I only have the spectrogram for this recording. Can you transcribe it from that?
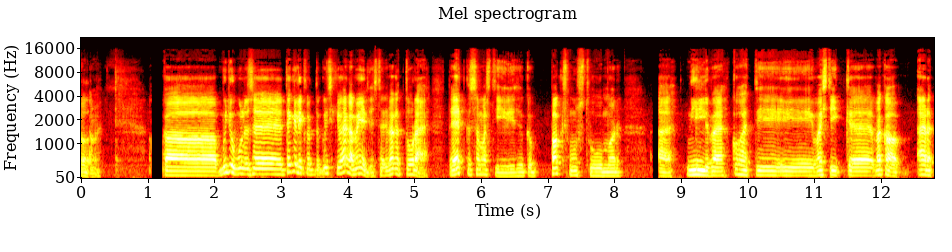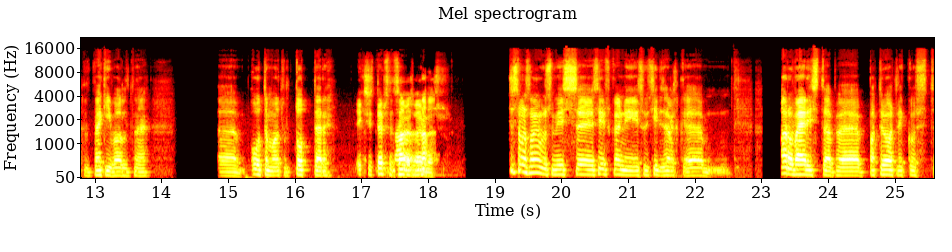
loodame. aga muidu mulle see tegelikult isegi väga meeldis, ta oli väga tore. ta jätkas sama stiili, sihuke paks must huumor äh,, nilve, kohati vastik äh,, väga ääretult vägivaldne äh,, ootamatult totter ehk siis täpselt samas vaimus. see samas vaimus, mis äh, James Gunni suitsiidisalk äh, naeruvääristab äh, patriootlikkust,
